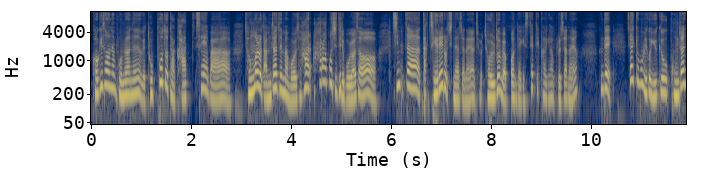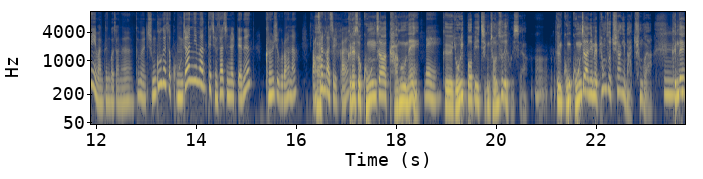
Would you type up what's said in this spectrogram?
거기서는 보면은 왜 도포도 다 갓세 막 정말로 남자들만 모여서 하, 할아버지들이 모여서 진짜 딱 제례로 지나잖아요. 저- 절도 몇 번 되게 스태틱하게 하고 그러잖아요. 근데 생각해 보면 이거 유교 공자님이 만든 거잖아. 그러면 중국에서 공자님한테 제사 지낼 때는 그런 식으로 하나? 마찬가지일까요? 그래서 공자 가문에 네. 그 요리법이 지금 전수되고 있어요. 어. 그 공, 공자님의 평소 취향에 맞춘 거야. 음. 근데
